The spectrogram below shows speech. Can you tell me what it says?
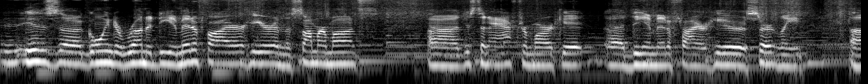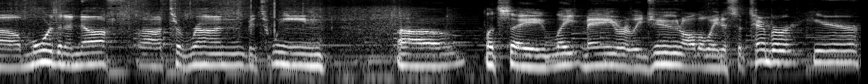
is uh, going to run a dehumidifier here in the summer months. Uh, just an aftermarket dehumidifier here is certainly more than enough to run between let's say late May, early June, all the way to September here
